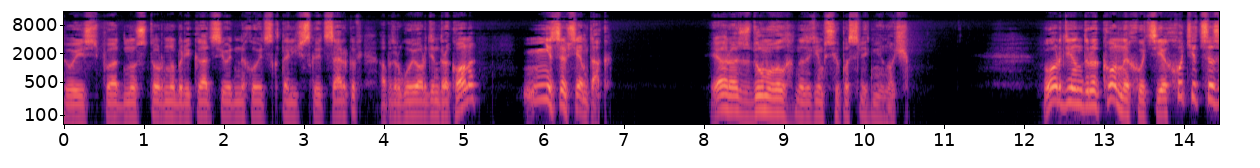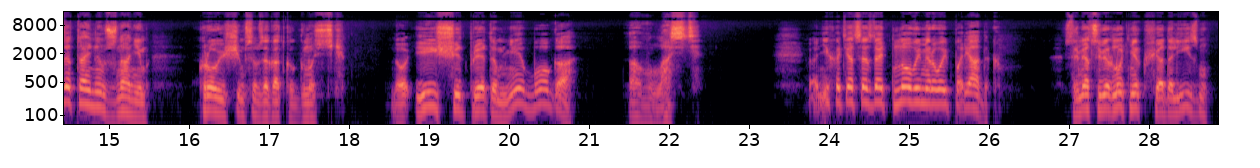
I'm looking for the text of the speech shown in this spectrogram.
То есть по одну сторону баррикад сегодня находится католическая церковь, а по другую — орден дракона? Не совсем так. Я раздумывал над этим всю последнюю ночь. Орден дракона хоть и охотится за тайным знанием, кроющимся в загадках гностики, но ищет при этом не Бога, а власть. Они хотят создать новый мировой порядок, стремятся вернуть мир к феодализму.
